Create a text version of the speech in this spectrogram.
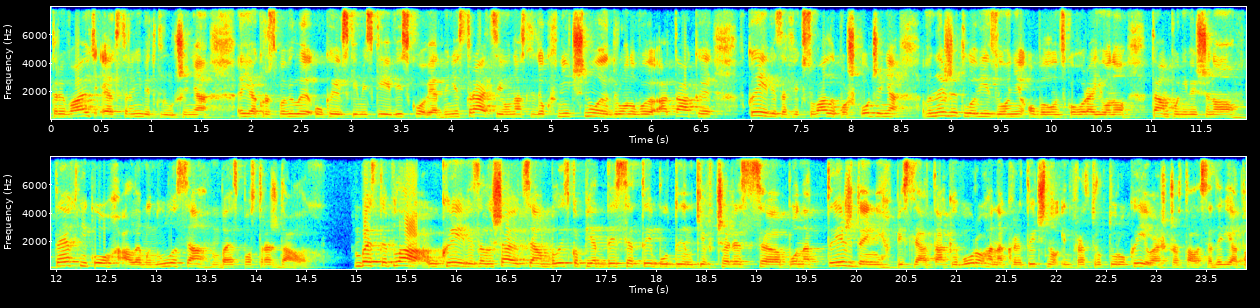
тривають екстрені відключення. Як розповіли у Київській міській військовій адміністрації, унаслідок нічної дронової атаки в Києві зафіксували пошкодження в нежитловій зоні Оболонського району. Там понівішено техніку, але минулося без постраждалих. Без тепла у Києві залишаються близько 50 будинків через е, понад тиждень після атаки ворога на критичну інфраструктуру Києва, що сталося 9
